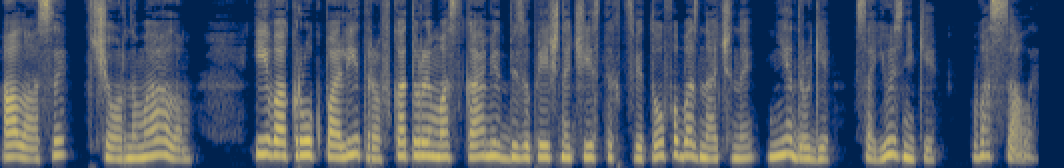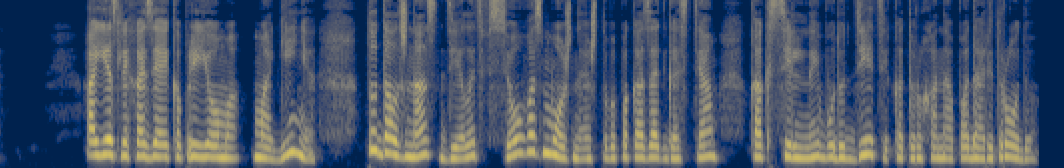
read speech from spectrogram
а ласы — в черном и алом. И вокруг палитра, в которой мазками безупречно чистых цветов обозначены недруги, союзники, вассалы. А если хозяйка приема — магиня, то должна сделать все возможное, чтобы показать гостям, как сильны будут дети, которых она подарит роду.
